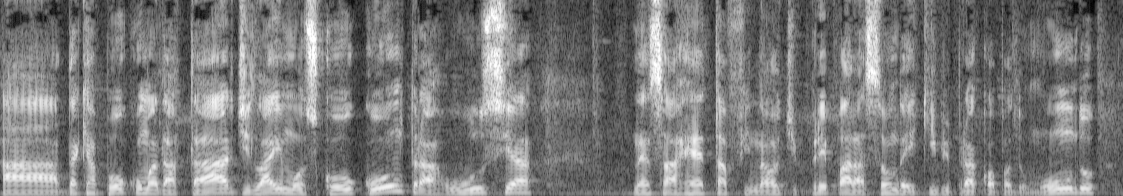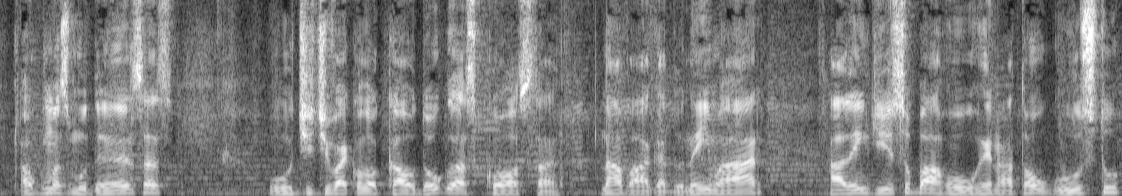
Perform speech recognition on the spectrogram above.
a- daqui a pouco, uma da tarde, lá em Moscou, contra a Rússia. Nessa reta final de preparação da equipe para a Copa do Mundo. Algumas mudanças. O Tite vai colocar o Douglas Costa na vaga do Neymar. Além disso, barrou o Renato Augusto.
